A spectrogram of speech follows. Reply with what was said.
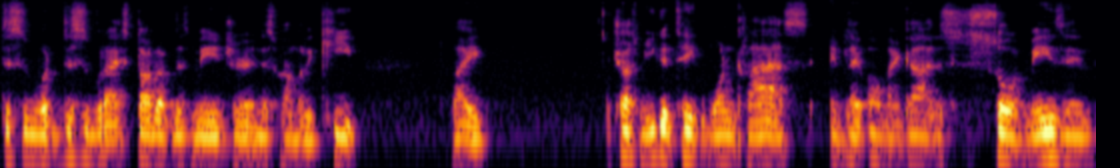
this is what this is what I started off this major and this is what I'm gonna keep. Like, trust me, you could take one class and be like, oh my god, this is so amazing.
